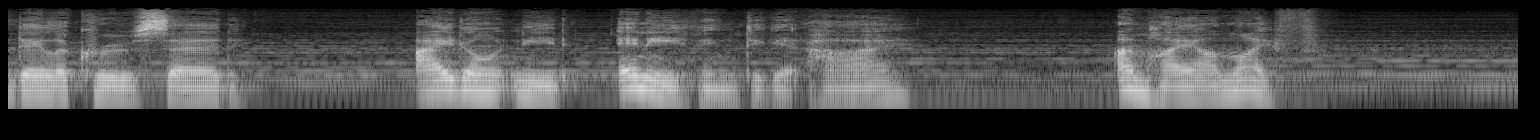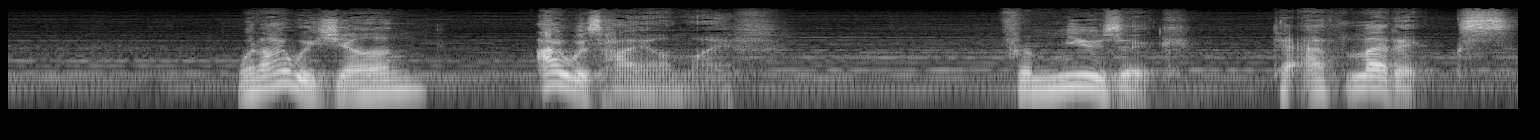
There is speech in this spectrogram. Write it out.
De La Cruz said, I don't need anything to get high. I'm high on life. When I was young, I was high on life. From music to athletics,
